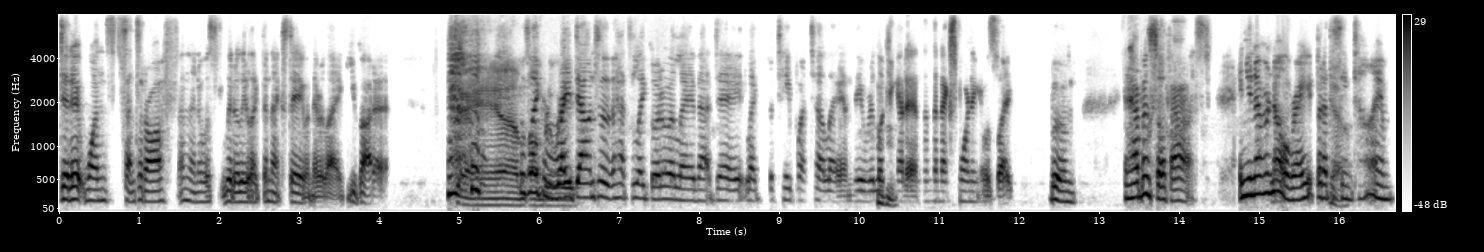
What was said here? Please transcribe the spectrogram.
did it once sent it off and then it was literally like the next day when they were like you got it Damn. it was like right down to had to like go to la that day like the tape went to la and they were Mm-hmm. looking at it and then the next morning it was like boom it happened so fast and you never know right but at the Yeah. same time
